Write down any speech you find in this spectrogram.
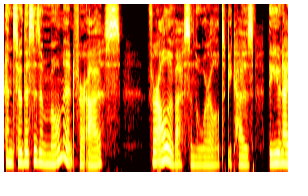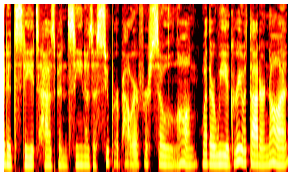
And so, this is a moment for us, for all of us in the world, because the United States has been seen as a superpower for so long. Whether we agree with that or not,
